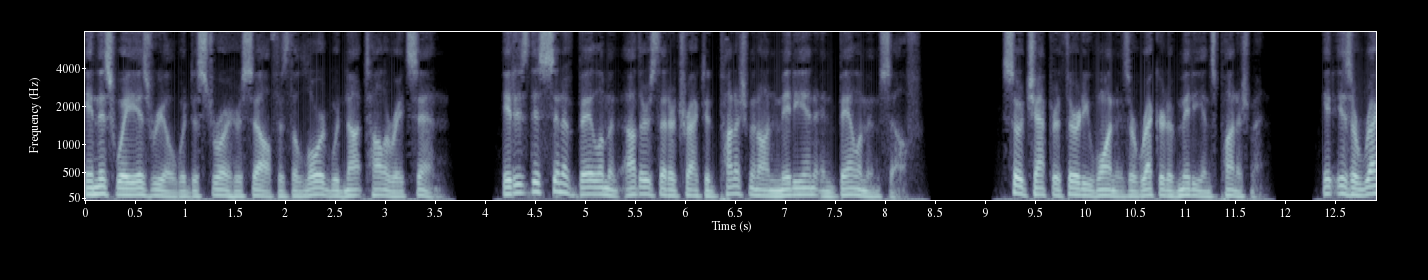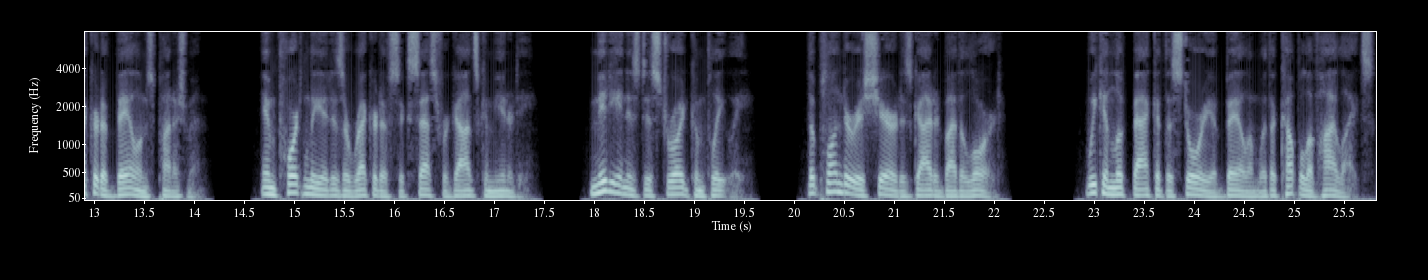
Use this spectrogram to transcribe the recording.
In this way, Israel would destroy herself as the Lord would not tolerate sin. It is this sin of Balaam and others that attracted punishment on Midian and Balaam himself. So, chapter 31 is a record of Midian's punishment. It is a record of Balaam's punishment. Importantly, it is a record of success for God's community. Midian is destroyed completely. The plunder is shared as guided by the Lord. We can look back at the story of Balaam with a couple of highlights.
